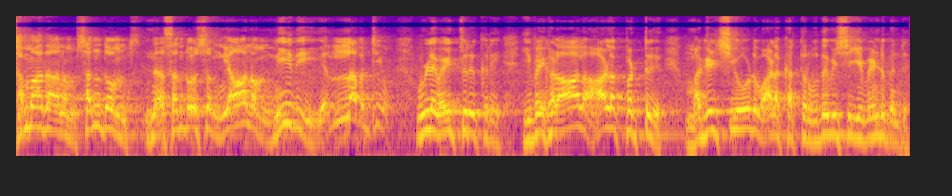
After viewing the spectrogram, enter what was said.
சமாதானம் சந்தோம் சந்தோஷம் ஞானம் நீதி எல்லாவற்றையும் உள்ளே வைத்திருக்கிறேன் இவைகளால் ஆளப்பட்டு மகிழ்ச்சியோடு வாழ கத்தர் உதவி செய்ய வேண்டும் என்று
